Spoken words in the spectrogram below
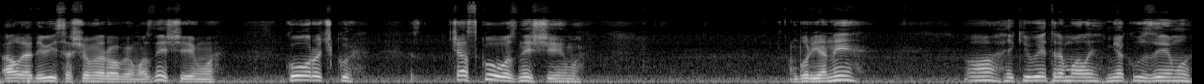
Але дивіться, що ми робимо. Знищуємо корочку, частково знищуємо бур'яни, о, які витримали м'яку зиму.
